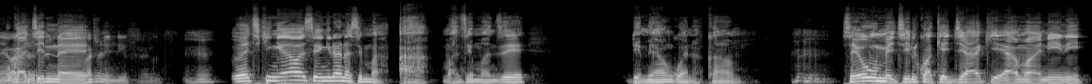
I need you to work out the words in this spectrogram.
Eh, ukachil naye different. Unachikinga hawa si wengine wanasema ah, manze manze dem yangu anakam mmechil kwa keji yake ama nini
